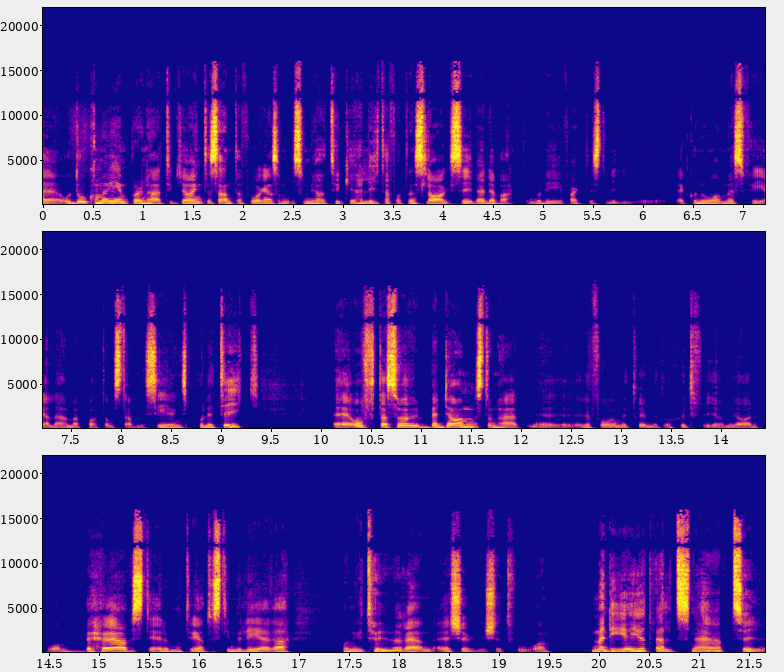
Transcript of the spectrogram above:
Eh, och då kommer vi in på den här, tycker jag, intressanta frågan som, som jag tycker har lite fått en slagsida i debatten och det är faktiskt vi eh, ekonomers fel, när man pratar om stabiliseringspolitik. Eh, ofta så bedöms de här reformutrymmet reformutrymmet, 74 miljarder på, behövs det, är det motiverat att stimulera konjunkturen 2022? Men det är ju ett väldigt snävt syn,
